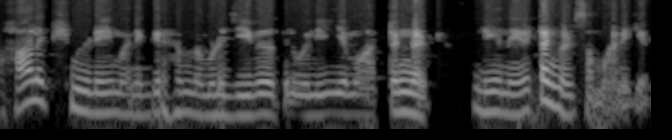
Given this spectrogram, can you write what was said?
മഹാലക്ഷ്മിയുടെയും അനുഗ്രഹം നമ്മുടെ ജീവിതത്തിൽ വലിയ മാറ്റങ്ങൾ വലിയ നേട്ടങ്ങൾ സമ്മാനിക്കും.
